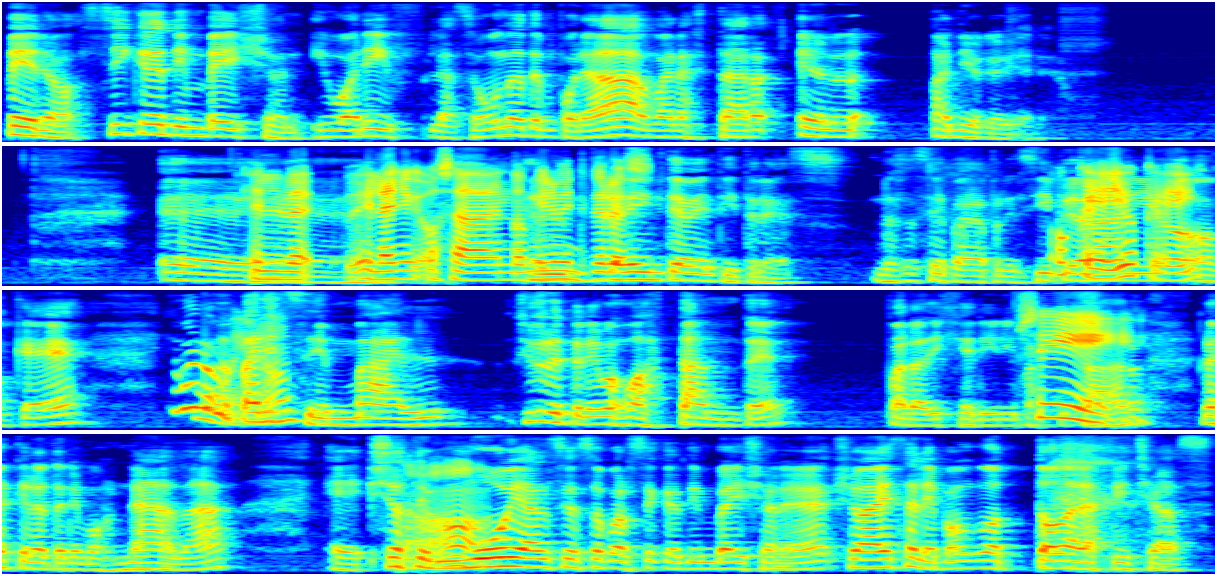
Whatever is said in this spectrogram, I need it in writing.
pero Secret Invasion y What If, la segunda temporada, van a estar el año que viene. Eh, El, el año, o sea, en 2023. El 2023. No sé si para principio de año ok. o qué. Y bueno, me parece mal. Yo creo que tenemos bastante para digerir y Sí. masticar. No es que no tenemos nada. Eh, yo estoy muy ansioso por Secret Invasion, ¿eh? Yo a esa le pongo todas las fichas.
